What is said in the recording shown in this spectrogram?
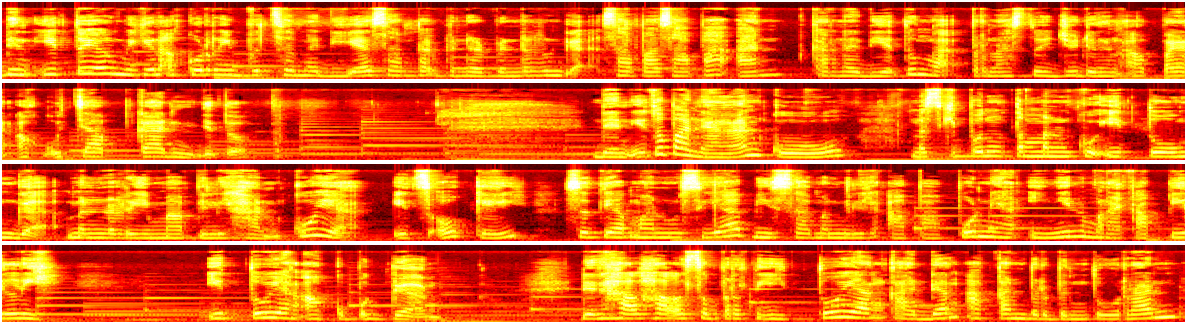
Dan itu yang bikin aku ribut sama dia sampai bener-bener nggak sapa-sapaan. Karena dia tuh nggak pernah setuju dengan apa yang aku ucapkan gitu. Dan itu pandanganku meskipun temenku itu nggak menerima pilihanku ya it's okay. Setiap manusia bisa memilih apa pun yang ingin mereka pilih. Itu yang aku pegang. Dan hal-hal seperti itu yang kadang akan berbenturan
